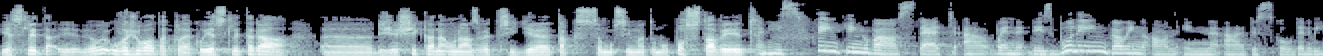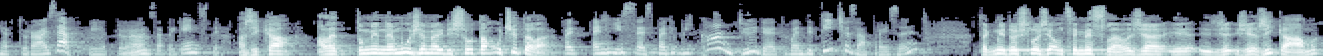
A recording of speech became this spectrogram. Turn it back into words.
jestli ta, jo, uvažoval takhle, jako jestli teda, když je šikana u nás ve třídě, tak se musíme tomu postavit. and his thinking was that uh, when there's bullying going on in uh, the school, then we have to rise up. We have to Yeah. rise up against it. A říká, ale to my nemůžeme, když jsou tam učitelé. But, and he says, but we can't do that when the teachers are present. Tak mi došlo, že on si myslel, že, je, že, že říkám,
